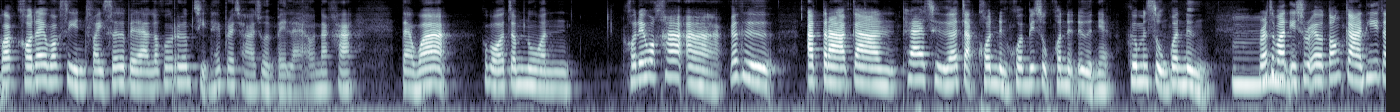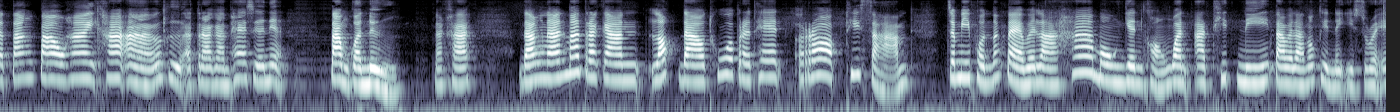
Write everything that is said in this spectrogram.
วว่าเขาได้วัคซีนไฟเซอร์ไปแล้ว แล้วก็เริ่มฉีดให้ประชาชนไปแล้วนะคะ แต่ว่าเขาบอกว่าจำนวนเขาเรียกว่าค่า R ก็คืออัตราการแพร่เชื้อจากคนหนึ่งคนไปสู่คนอื่นๆเนี่ยคือมันสูงกว่าหนึ่งรัฐบาลอิสราเอลต้องการที่จะตั้งเป้าให้ค่า R ก็คืออัตราการแพร่เชื้อเนี่ยต่ำกว่าหนึ่งนะคะ ดังนั้นมาตรการล็อกดาวน์ทั่วประเทศรอบที่ 3 จะมีผลตั้งแต่เวลา 5 โมงเย็นของวันอาทิตย์นี้ตามเวลาท้องถิ่นในอิสราเอ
